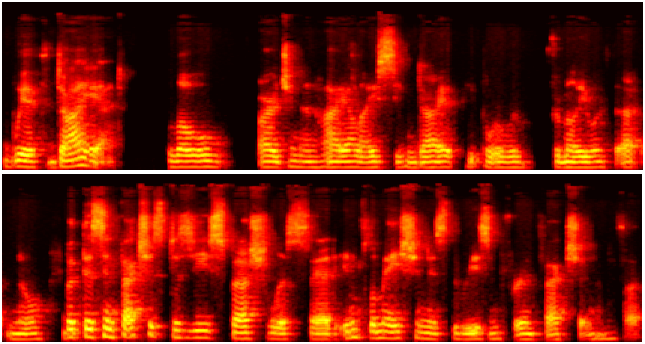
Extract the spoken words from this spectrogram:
with diet, low arginine high lysine diet. People who are familiar with that no. But this infectious disease specialist said inflammation is the reason for infection. And I thought,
